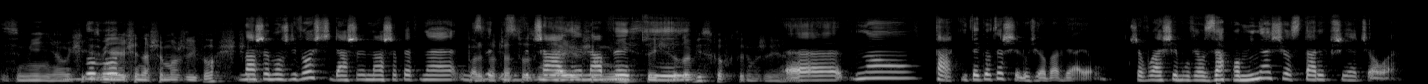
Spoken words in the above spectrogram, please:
Zmieniają się, Bo- zmieniają się nasze możliwości. nasze możliwości, nasze, nasze pewne Bardzo zwy, często zwyczaje, się miejsce i nawyki. środowisko, w którym żyjemy. E, no tak, i tego też się ludzie obawiają, że właśnie mówią, zapomina się o starych przyjaciołach.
